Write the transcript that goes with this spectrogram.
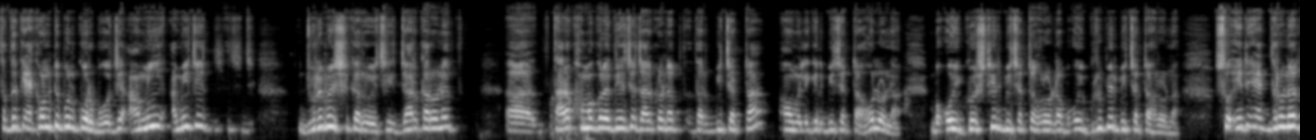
তাদেরকে অ্যাকাউন্টেবল করব যে আমি আমি যে জুলুমের শিকার হয়েছি, যার কারণে তারা ক্ষমা করে দিয়েছে, যার কারণে তার বিচারটা আওয়ামী লীগের বিচারটা হলো না। বা ওই গোষ্ঠীর বিচারটা হলো না বা ওই গ্রুপের বিচারটা হলো না। সো এটা এক ধরনের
